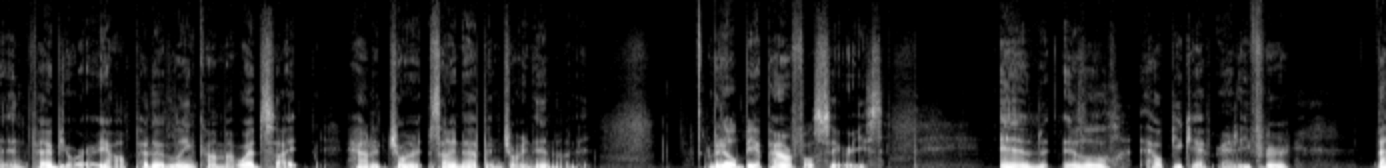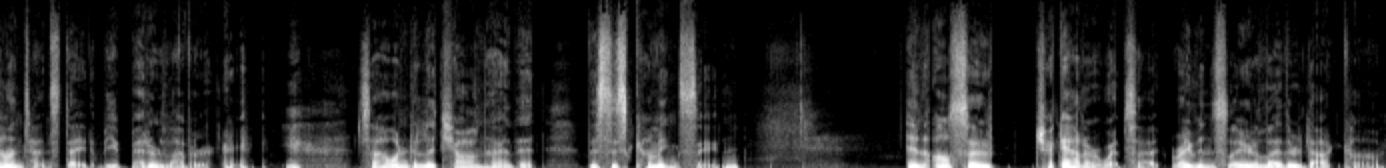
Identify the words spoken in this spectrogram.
in February, I'll put a link on my website how to join, sign up and join in on it. But it'll be a powerful series. And it'll help you get ready for Valentine's Day to be a better lover. so I wanted to let y'all know that this is coming soon. And also check out our website, ravenslayerleather.com.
